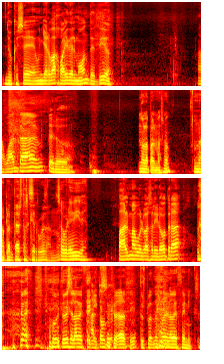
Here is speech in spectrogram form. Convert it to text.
Yo qué sé, un hierbajo ahí del monte, tío. Aguanta, pero. No la palmas, ¿no? Una planta de estas que ruedan, ¿no? Sobrevive. Palma, vuelve a salir otra. Tú eres el ave fénix. Claro, tío. Tus plantas son el ave fénix.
